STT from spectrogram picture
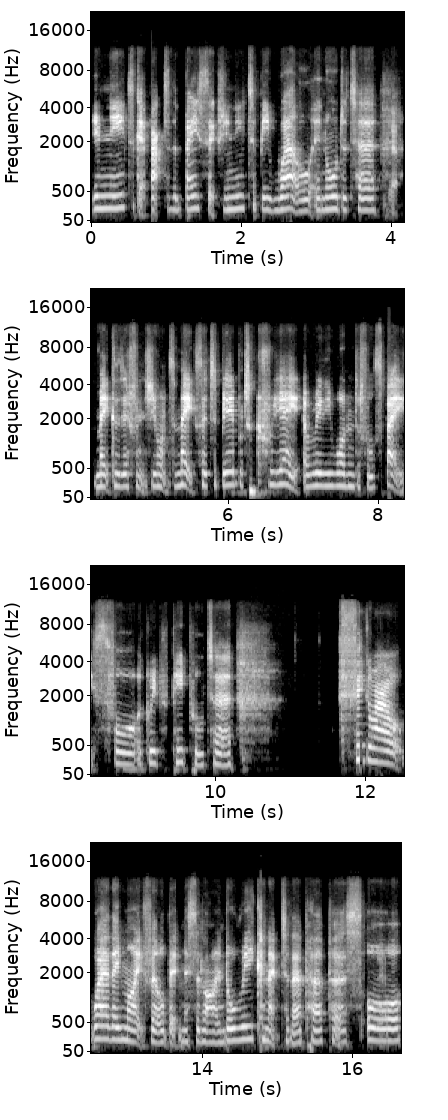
you need to get back to the basics. You need to be well in order to Yeah. make the difference you want to make. So to be able to create a really wonderful space for a group of people to figure out where they might feel a bit misaligned or reconnect to their purpose or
